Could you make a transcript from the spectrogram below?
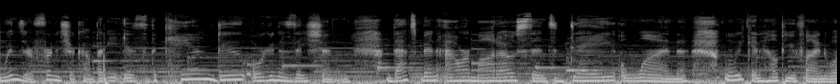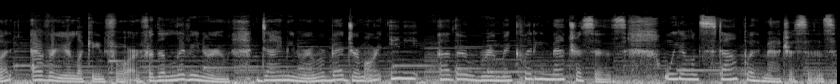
Windsor Furniture Company is the can do organization. That's been our motto since day one. We can help you find whatever you're looking for for the living room, dining room, or bedroom, or any other room, including mattresses. We don't stop with mattresses.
